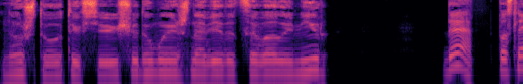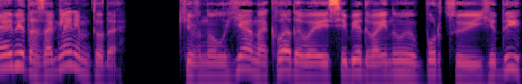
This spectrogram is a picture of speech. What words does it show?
«Ну что, ты все еще думаешь наведаться в Алый мир?» «Да, после обеда заглянем туда», — кивнул я, накладывая себе двойную порцию еды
